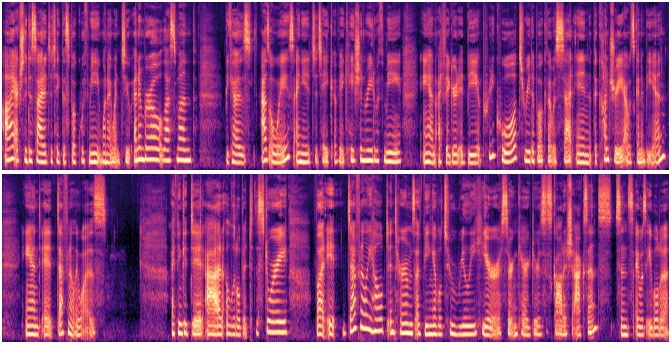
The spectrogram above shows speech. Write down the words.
I actually decided to take this book with me when I went to Edinburgh last month because, as always, I needed to take a vacation read with me, and I figured it'd be pretty cool to read a book that was set in the country I was going to be in, and it definitely was. I think it did add a little bit to the story, but it definitely helped in terms of being able to really hear certain characters' Scottish accents, since I was able to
